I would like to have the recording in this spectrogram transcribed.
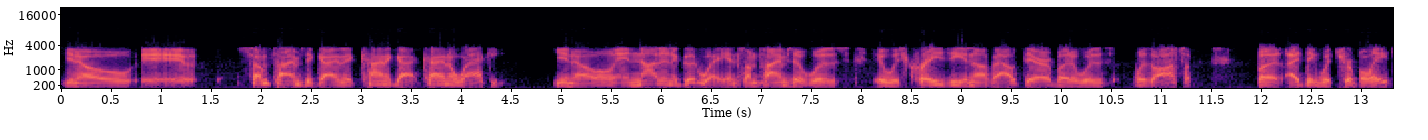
you know, it, sometimes it kind of kind of got kind of wacky, you know, and not in a good way. And sometimes it was it was crazy enough out there, but it was was awesome. But I think with Triple H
